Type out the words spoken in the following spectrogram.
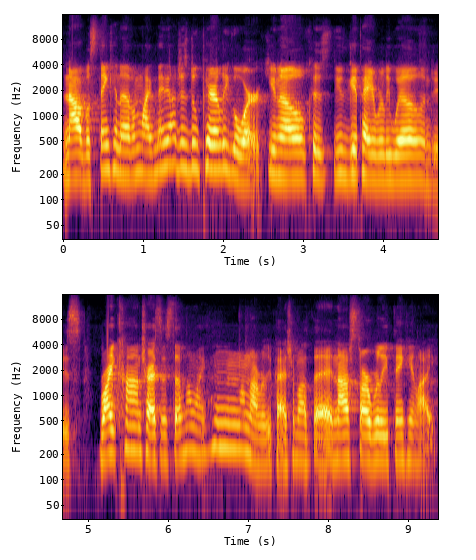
And I was thinking of, I'm like, maybe I'll just do paralegal work, you know, because you get paid really well and just write contracts and stuff. And I'm like, hmm, I'm not really passionate about that. And I start really thinking like,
